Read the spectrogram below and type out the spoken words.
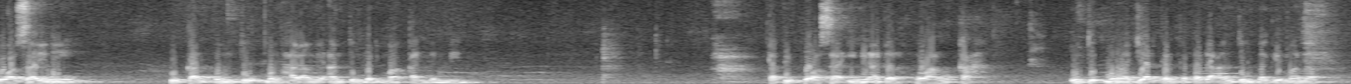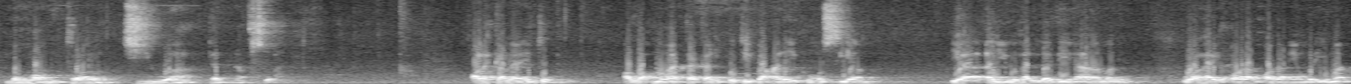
Puasa ini bukan untuk menghalangi antum dari makan dan minum. Tapi puasa ini adalah langkah untuk mengajarkan kepada antum bagaimana mengontrol jiwa dan nafsu antum. Oleh karena itu, Allah mengatakan kutiba alaikumusiyam ya ayyuhalladzina amanu wahai orang-orang yang beriman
